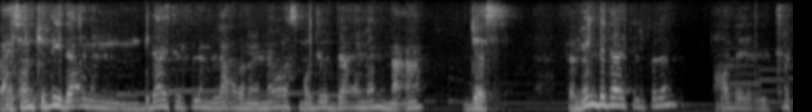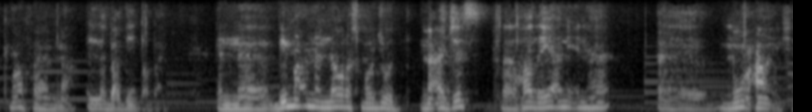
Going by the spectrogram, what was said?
فعشان كذي دائما من بداية الفيلم نلاحظ أن النورس موجود دائما مع جيس. فمن بداية الفيلم هذا الترك ما فهمناه إلا بعدين طبعا. إن بما إن النورس موجود مع جس فهذا يعني إنها آه، مو عايشه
